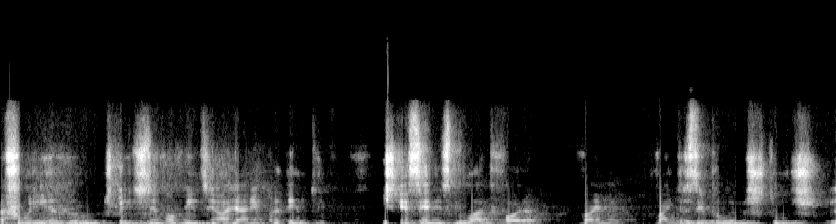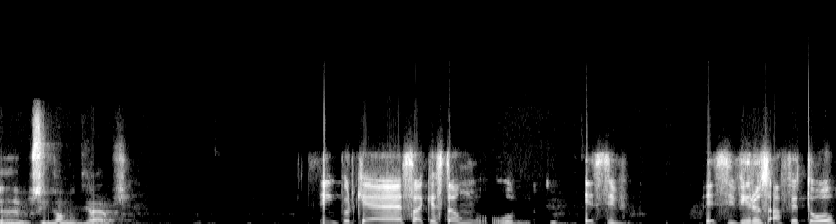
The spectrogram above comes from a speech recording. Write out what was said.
a fúria do, dos países desenvolvidos em olharem para dentro e esquecerem-se do lado de fora vai vai trazer problemas futuros uh, possivelmente graves. Sim, porque essa questão, o, esse, esse vírus afetou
